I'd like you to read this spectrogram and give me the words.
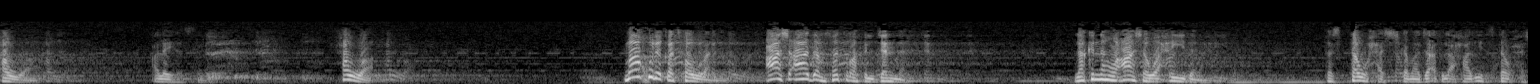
حواء عليه السلام. حواء. ما خلقت فورا. عاش آدم فترة في الجنة. لكنه عاش وحيدا. فاستوحش كما جاء في الأحاديث استوحش.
